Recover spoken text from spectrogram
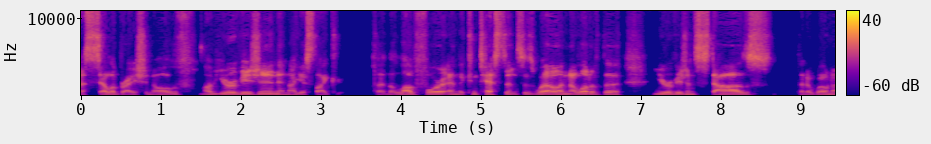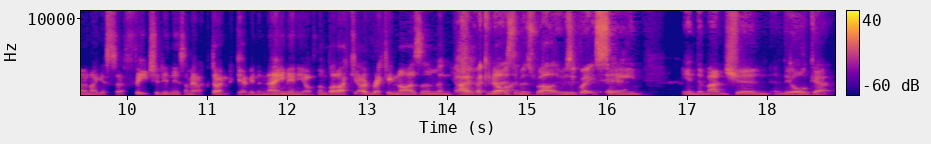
a celebration of of Eurovision and I guess like the, the love for it and the contestants as well and a lot of the Eurovision stars that are well known, I guess, are featured in this. I mean, I don't get me to name any of them, but I, I recognize them. And yeah, I recognize them as well. It was a great scene yeah. In the mansion, and they all get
